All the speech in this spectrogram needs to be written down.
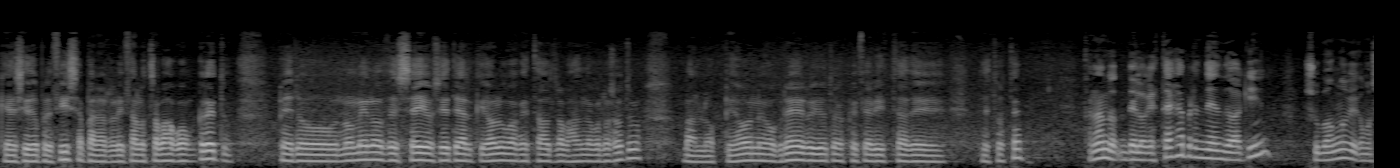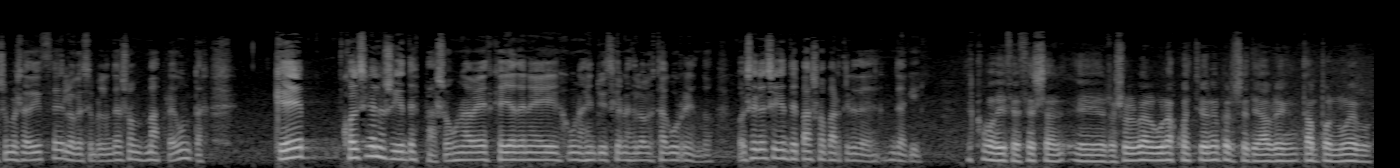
que han sido precisas para realizar los trabajos concretos, pero no menos de seis o siete arqueólogos han estado trabajando con nosotros, más los peones, obreros y otros especialistas de, de estos temas. Fernando, de lo que estáis aprendiendo aquí, supongo que, como siempre se dice, lo que se plantea son más preguntas. ¿Qué, ¿Cuáles serían los siguientes pasos una vez que ya tenéis unas intuiciones de lo que está ocurriendo? ¿Cuál sería el siguiente paso a partir de aquí? Es como dice César, eh, resuelve algunas cuestiones pero se te abren campos nuevos.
